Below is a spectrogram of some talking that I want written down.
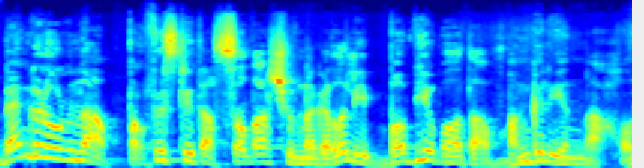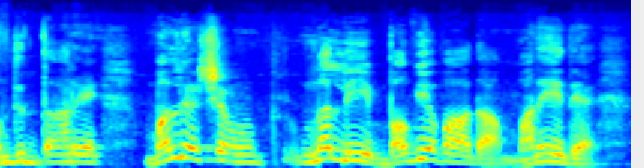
ಬೆಂಗಳೂರಿನ ಪ್ರತಿಷ್ಠಿತ ಸದಾಶಿವ ನಗರದಲ್ಲಿ ಭವ್ಯವಾದ ಮಂಗಲಿಯನ್ನು ಹೊಂದಿದ್ದಾರೆ. ಮಲ್ಲೇಶ್ವರಂನಲ್ಲಿ ಭವ್ಯವಾದ ಮನೆ ಇದೆ.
